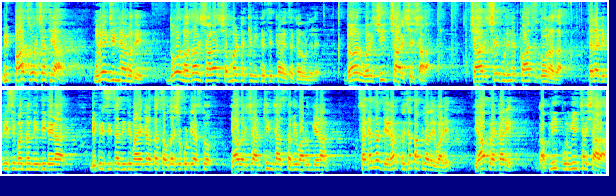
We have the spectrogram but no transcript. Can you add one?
मी पाच वर्षात ह्या पुणे जिल्ह्यामध्ये दोन हजार शाळा शंभर टक्के विकसित करायचं ठरवलेलं आहे. दरवर्षी चारशे शाळा. चारशे गुणिले पाच दोन हजार. त्याला डीपीसी मधनं निधी देणार. डीपीसीचा निधी माझ्याकडे आता चौदाशे कोटी असतो. या वर्षी आणखीन जास्त मी वाढून घेणार. सगळ्यांनाच देणार त्याच्यात आपल्यालाही वाढेल. या प्रकारे आपली पूर्वीच्या शाळा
